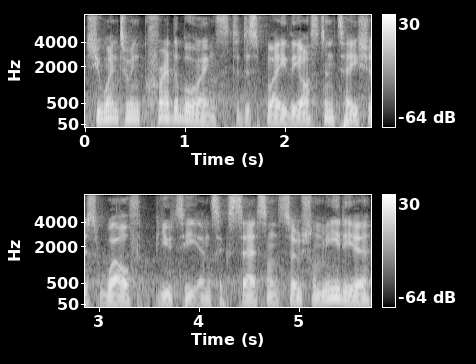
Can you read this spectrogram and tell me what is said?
she went to incredible lengths to display the ostentatious wealth, beauty, and success on social media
